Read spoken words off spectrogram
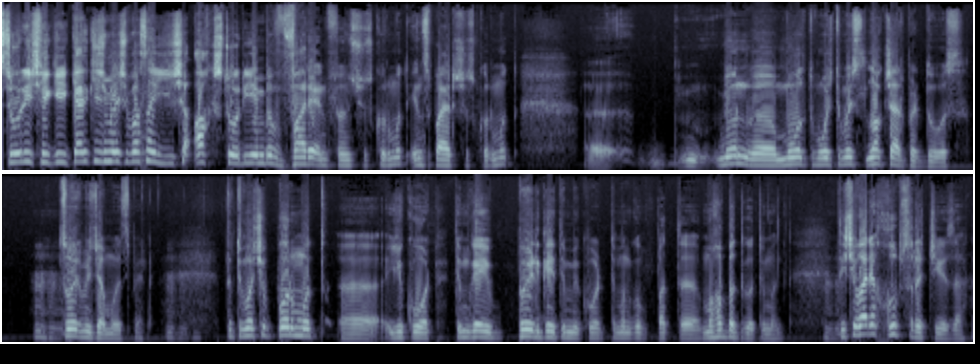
سٹوری چھِ کہِ کیازِ کہِ مےٚ چھُ باسان یہِ چھِ اکھ سٹوری ییٚمۍ بہٕ واریاہ اِنفلنس چھُس کوٚرمُت اِنسپایر چھُس کوٚرمُت میون مول تہٕ موج تِم ٲسۍ لۄکچار پٮ۪ٹھ دوس ژوٗرمہِ جمٲژ پٮ۪ٹھ تہٕ تِمو چھُ پوٚرمُت یِکوٹ تِم گٔے بٔڑۍ گٔے تِم یِکوٹ تِمن گوٚو پَتہٕ محبت گوٚو تِمن تہٕ چھِ واریاہ خوٗبصوٗرت چیٖز اکھ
